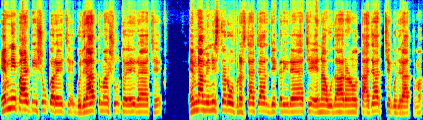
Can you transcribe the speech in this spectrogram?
એમની પાર્ટી શું કરે છે? ગુજરાતમાં શું થઈ રહ્યા છે? એમના મિનિસ્ટરો ભ્રષ્ટાચાર જે કરી રહ્યા છે, એના ઉદાહરણો તાજા જ છે ગુજરાતમાં.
